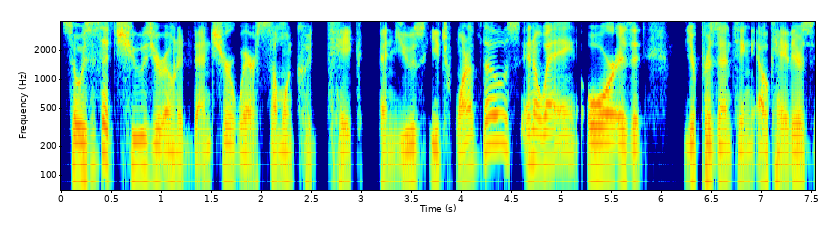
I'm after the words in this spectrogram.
So is this a choose your own adventure where someone could take and use each one of those in a way? Or is it you're presenting, okay, there's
